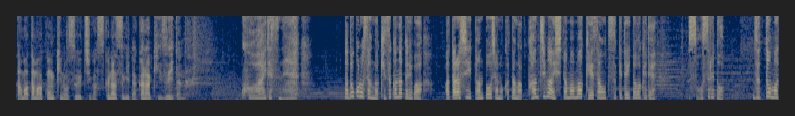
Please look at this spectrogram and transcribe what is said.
たまたま今期の数値が少なすぎたから気づいたんだ。怖いですね。田所さんが気づかなければ新しい担当者の方が勘違いしたまま計算を続けていたわけでそうするとずっと間違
